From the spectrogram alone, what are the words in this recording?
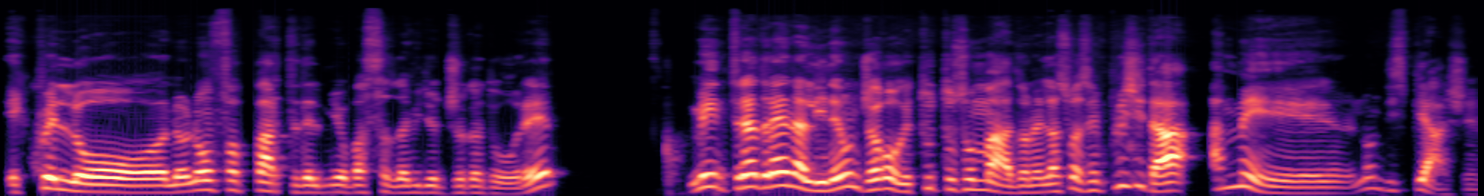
e quello non fa parte del mio passato da videogiocatore. Mentre Adrenaline è un gioco che tutto sommato, nella sua semplicità, a me non dispiace.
